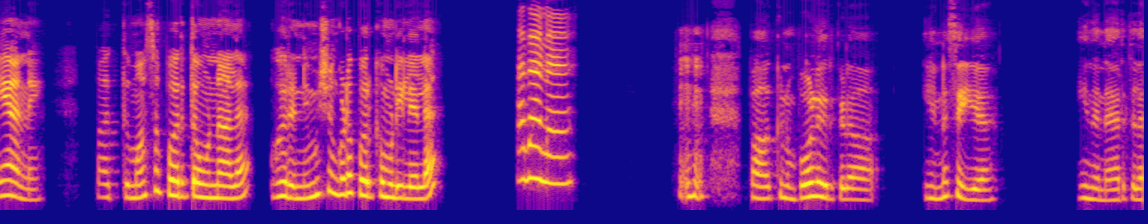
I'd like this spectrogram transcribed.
ஏன் அண்ணே? பத்து மாசம் பொறுத்த உன்னால ஒரு நிமிஷம் கூட பொறுக்க முடியல அதானே? பார்க்கணும் போல இருக்குடா. என்ன செய்ய? இந்த நேரத்துல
